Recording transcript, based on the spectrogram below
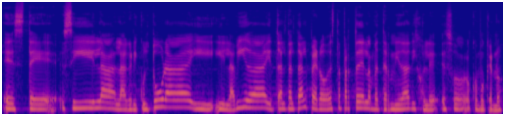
este, sí la, agricultura y, la vida y tal, tal, tal, pero esta parte de la maternidad, híjole, eso como que no.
